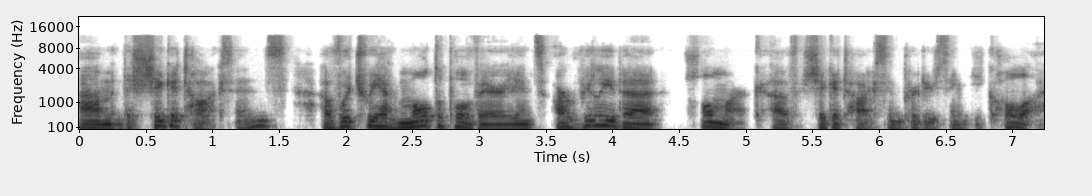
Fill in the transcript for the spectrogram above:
um, the Shiga toxins, of which we have multiple variants, are really the hallmark of Shiga toxin producing E. coli.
